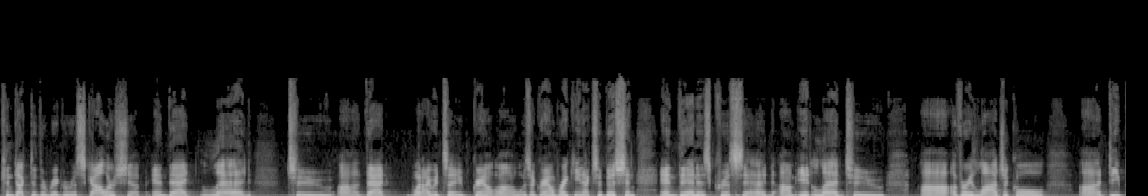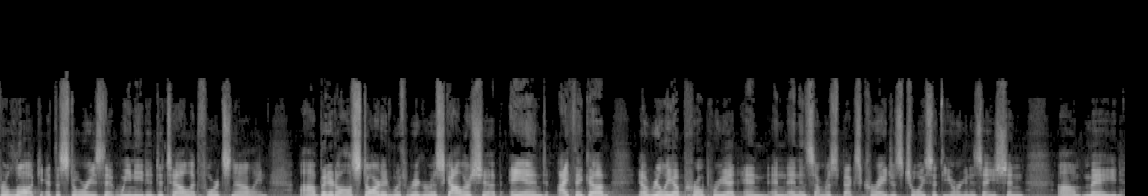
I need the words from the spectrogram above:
conducted the rigorous scholarship, and that led to uh, that what I would say ground, uh, was a groundbreaking exhibition. And then, as Chris said, um, it led to uh, a very logical uh, deeper look at the stories that we needed to tell at Fort Snelling. Uh, but it all started with rigorous scholarship and I think a, a really appropriate and, and, and, in some respects, courageous choice that the organization um, made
